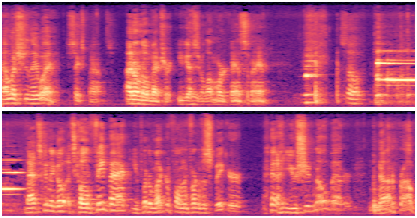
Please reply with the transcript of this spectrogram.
How much do they weigh? Six pounds. I don't know metric. You guys are a lot more advanced than I am. So that's going to go. It's called feedback. You put a microphone in front of a speaker. you should know better. Not a problem.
